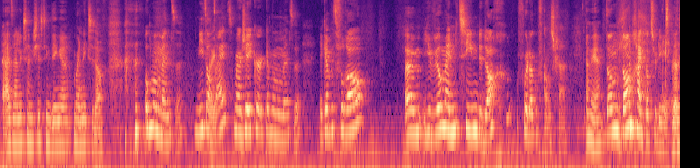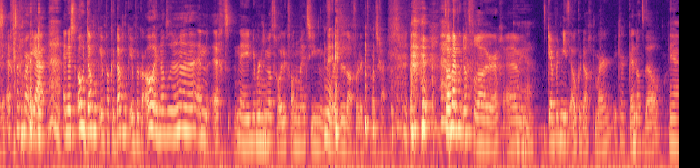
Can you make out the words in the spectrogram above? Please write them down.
uiteindelijk zijn er 16 dingen, maar niks is af. Op momenten. Niet Oh altijd, maar zeker, ik heb mijn momenten. Ik heb het vooral... ehm, je wil mij niet zien de dag voordat ik op vakantie ga. Oh ja. Dan, dan ga ik dat soort dingen. Explosie. Echt zeg maar, ja. En dan is het, oh, dat moet ik inpakken, dat moet ik inpakken. Oh, en dan... en echt, nee, er wordt Mm. niemand vrolijk van om mij te zien voor de dag voordat ik op vakantie ga. dan heb ik dat vooral heel erg. Ehm, Oh ja. Ik heb het niet elke dag, maar ik herken dat wel. Ja.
